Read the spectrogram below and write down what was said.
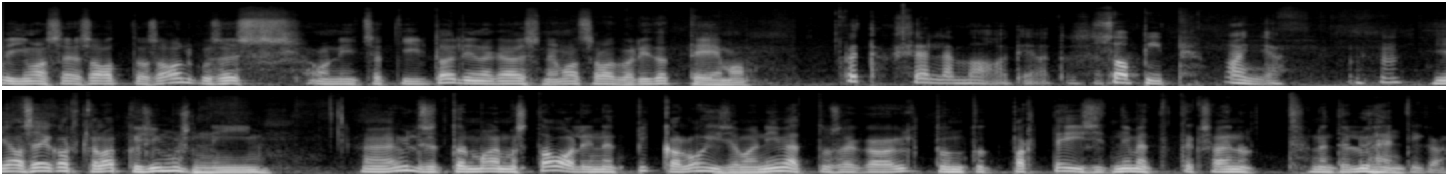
viimase saateosa alguses on initsiatiiv Tallinna käes, nemad saavad valida teema. võtaks jälle maateaduse. sobib. on ju mm? -hmm. ja seekord kõlab küsimus nii üldiselt on maailmas tavaline, et pika lohiseva nimetusega üldtuntud parteisid nimetatakse ainult nende lühendiga.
